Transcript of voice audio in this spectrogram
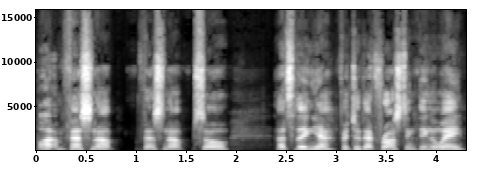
but I'm fessing up, fessing up. So that's the thing. Yeah, if I took that frosting thing away,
